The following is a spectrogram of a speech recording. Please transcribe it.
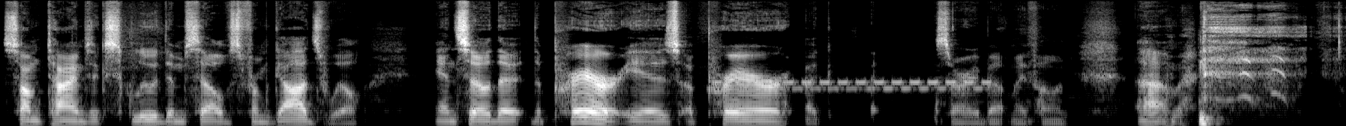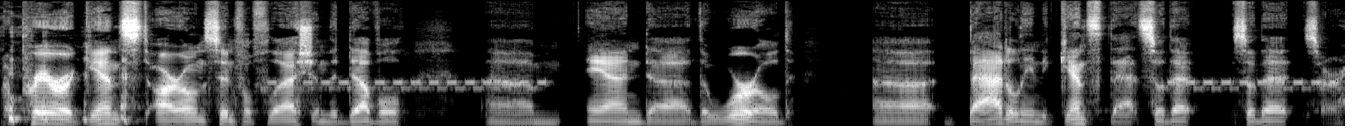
sometimes exclude themselves from God's will. And so the the prayer is a prayer. Uh, sorry about my phone. Um, a prayer against our own sinful flesh and the devil um, and uh, the world, uh, battling against that, so that so that sorry,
